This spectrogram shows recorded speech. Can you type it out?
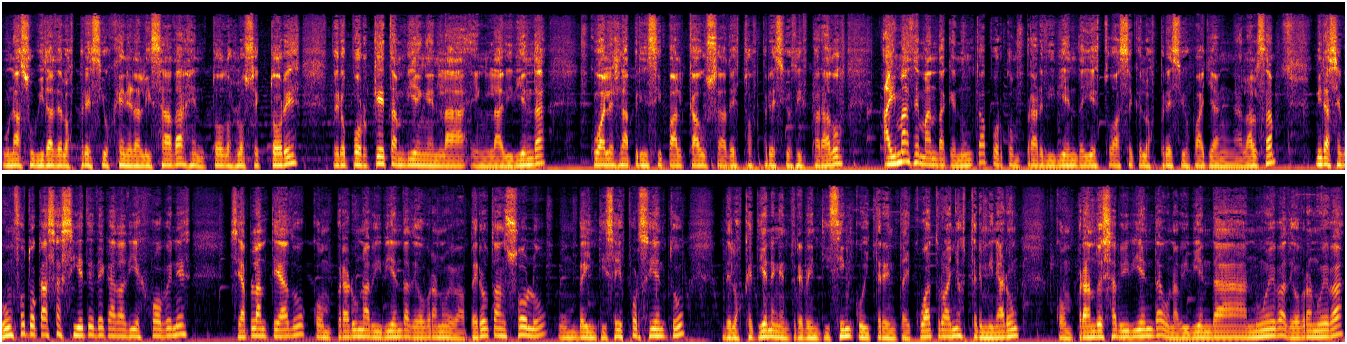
una subida de los precios generalizadas en todos los sectores, pero ¿por qué también en la, en la vivienda? ¿Cuál es la principal causa de estos precios disparados? ¿Hay más demanda que nunca por comprar vivienda y esto hace que los precios vayan al alza? Mira, según Fotocasa, 7 de cada 10 jóvenes se ha planteado comprar una vivienda de obra nueva, pero tan solo un 26% de los que tienen entre 25 y 34 años terminaron comprando esa vivienda, una vivienda nueva, de obra nueva,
